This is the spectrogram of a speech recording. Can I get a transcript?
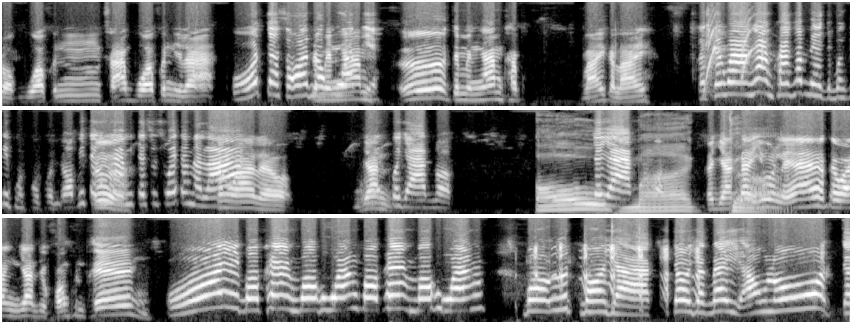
ดอกบัวเพิ่นสาบัวเพิ่นนี่ละโอ้เจ้าสอนดแต่อกแม่นบัวงามสิเออแต่แม่นงามครับหลายก็หลายแต่จังว่างามคักครับเนี่ยจะเบิ่งที่ผลผลผลดอกมีแต่เอองามมีแต่สวยๆทั้งนั้นล่ะจังว่าแล้ว ย่าน ก็อยากดอก Oh Cho già của my ก็อยากได้อยู่แหล้ว แต่ว่าย่านเจ้าของเพิ่นแพง โอ้ยบ่แพงบ่หวงบ่แพงบ่หวง บ่อึดบ่อยาก เจ้าอยากได้เอาโลดจะ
